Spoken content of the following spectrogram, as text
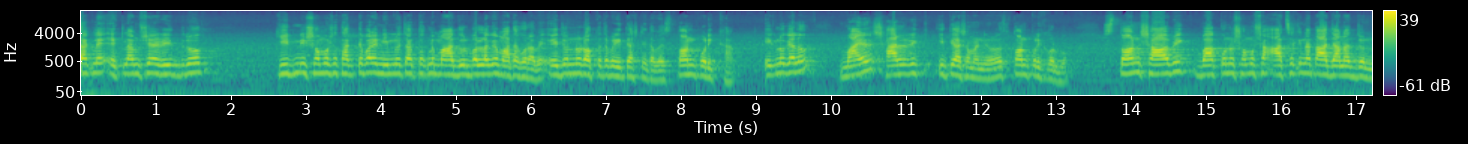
থাকলে একলামশিয়া হৃদরোগ কিডনির সমস্যা থাকতে পারে, নিম্নচাপ থাকলে মা দুর্বল লাগবে মাথা ঘোরাবে। এই জন্য রক্তচাপের ইতিহাস নিতে হবে। স্তন পরীক্ষা। এগুলো গেল মায়ের শারীরিক ইতিহাস আমরা নিয়ে স্তন পরীক্ষা করব। স্তন স্বাভাবিক বা কোনো সমস্যা আছে কিনা তা জানার জন্য।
